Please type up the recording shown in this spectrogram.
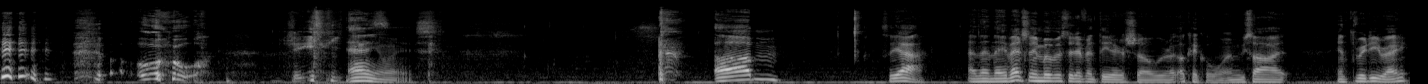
Ooh. Jeez. Anyways. um so yeah. And then they eventually moved us to different theaters, so we were like, okay, cool. And we saw it in 3D, right?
